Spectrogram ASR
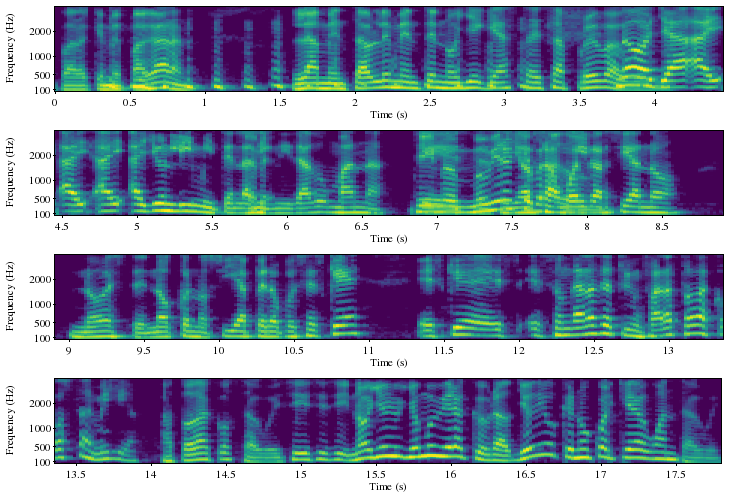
Para que me pagaran. Lamentablemente no llegué hasta esa prueba, No, güey. ya hay, hay, hay, hay un límite en la dignidad humana. Sí, que, me- me este, hubiera señor quebrado, Samuel. García no, no, este, no conocía, pero pues es que, es que es- es- son ganas de triunfar a toda costa, Emilio. A toda costa, güey. Sí, sí, sí. No, yo, yo me hubiera quebrado. Yo digo que no cualquiera aguanta, güey.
